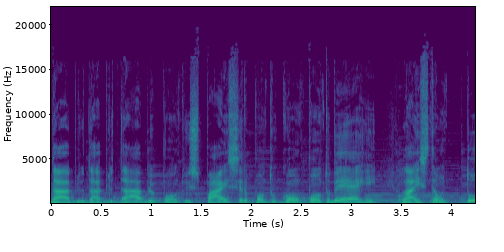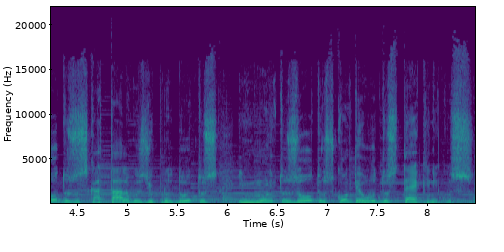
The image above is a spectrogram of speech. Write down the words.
www.spicer.com.br. Lá estão todos os catálogos de produtos e muitos outros conteúdos técnicos.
